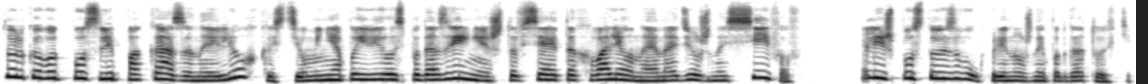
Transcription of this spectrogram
Только вот после показанной легкости у меня появилось подозрение, что вся эта хваленая надежность сейфов — лишь пустой звук при нужной подготовке.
